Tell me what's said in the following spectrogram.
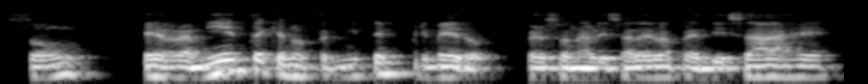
son herramientas que nos permiten, primero, personalizar el aprendizaje,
